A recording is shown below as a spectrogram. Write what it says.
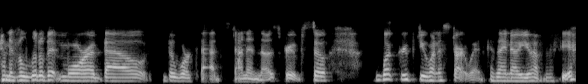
kind of a little bit more about the work that's done in those groups. So, what group do you want to start with? Because I know you have a few.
